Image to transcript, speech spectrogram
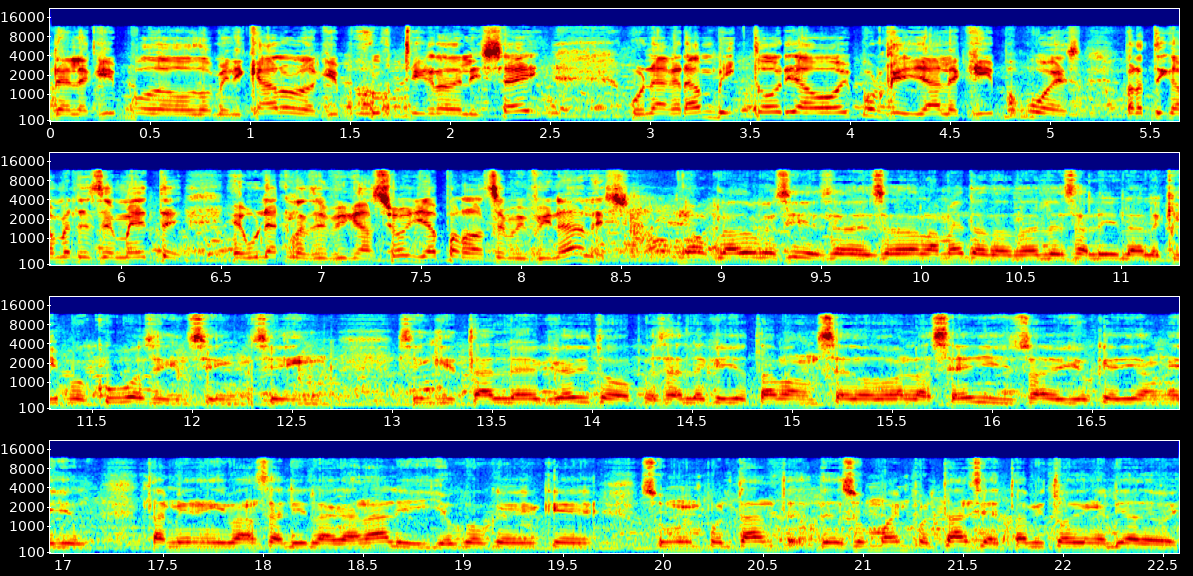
del equipo dominicano, del equipo de los Tigres del Licey. Una gran victoria hoy porque ya el equipo pues prácticamente se mete en una clasificación ya para las semifinales. No, claro que sí, esa, esa era la meta, tratar de salir al equipo de Cuba sin, sin, sin, sin quitarle el crédito, a pesar de que ellos estaban 0-2 en la serie, y, ¿sabes? yo querían, ellos también iban a salir a ganar y yo creo que, que de suma importancia esta victoria en el día de hoy.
